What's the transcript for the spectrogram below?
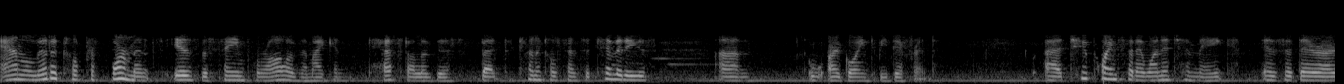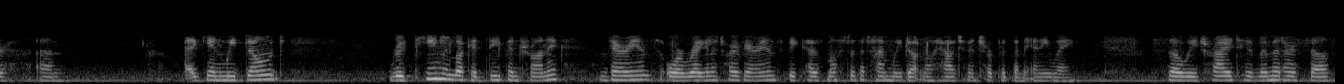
analytical performance is the same for all of them. I can test all of this, but clinical sensitivities um, are going to be different. Uh, two points that I wanted to make is that there are, um, again, we don't routinely look at deep intronic variants or regulatory variants because most of the time we don't know how to interpret them anyway. So we try to limit ourselves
